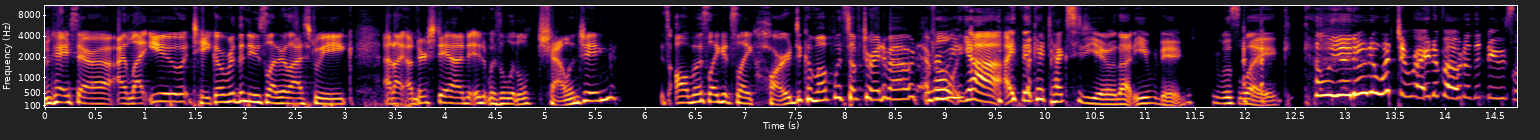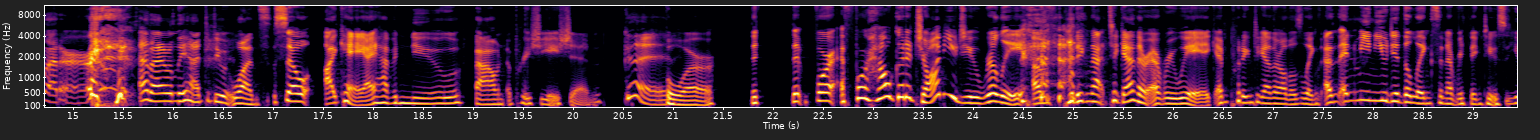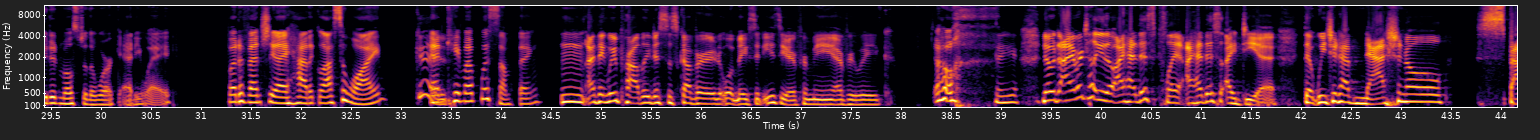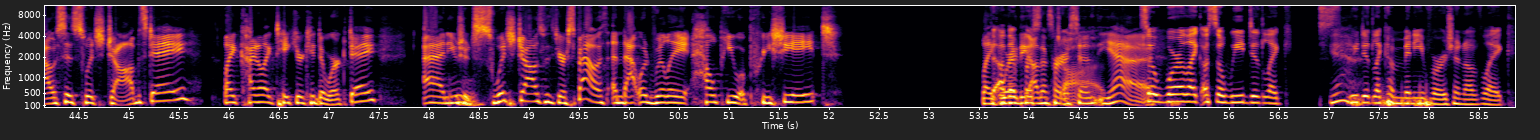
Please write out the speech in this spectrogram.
Okay, Sarah, I let you take over the newsletter last week, and I understand it was a little challenging. It's almost like it's like hard to come up with stuff to write about every well, week. yeah, I think I texted you that evening. It was like, Kelly, I don't know what to write about in the newsletter. and I only had to do it once. So, okay, I have a new found appreciation Good. for the for for how good a job you do really of putting that together every week and putting together all those links. And, and I mean you did the links and everything too, so you did most of the work anyway. But eventually I had a glass of wine Good. and came up with something. Mm, I think we probably just discovered what makes it easier for me every week. Oh, There you go. No, did I ever tell you though? I had this plan. I had this idea that we should have National Spouses Switch Jobs Day, like kind of like take your kid to work day, and you Ooh. should hmm. switch jobs with your spouse, and that would really help you appreciate like The where the other person. job. Yeah. so we're like, oh, so we did like, Yeah. we did like a mini version of like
